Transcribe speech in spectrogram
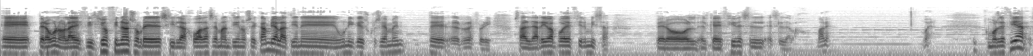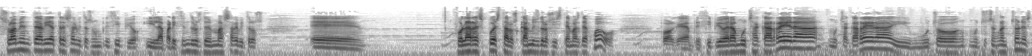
Eh, pero bueno la decisión final sobre si la jugada se mantiene o se cambia la tiene única y exclusivamente el referee. O sea el de arriba puede decir misa pero el, el que decide es el, es el de abajo vale como os decía, solamente había tres árbitros en un principio y la aparición de los demás árbitros eh, fue la respuesta a los cambios de los sistemas de juego. Porque al principio era mucha carrera, mucha carrera y mucho, muchos enganchones.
